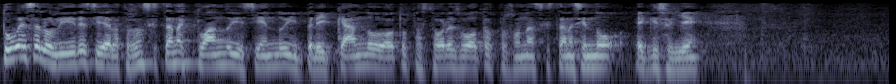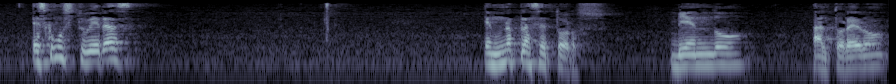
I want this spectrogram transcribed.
tú ves a los líderes y a las personas que están actuando y haciendo y predicando, o a otros pastores o a otras personas que están haciendo X o Y, es como si estuvieras en una plaza de toros, viendo al torero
